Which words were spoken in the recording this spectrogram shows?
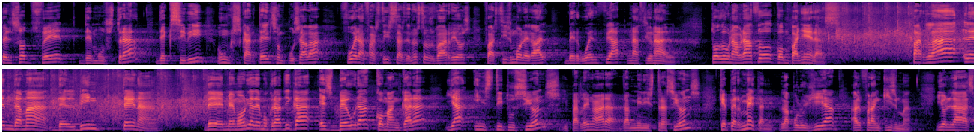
pel sot fet de mostrar, d'exhibir uns cartells on posava «Fuera fascistas de nuestros barrios, fascismo legal, vergüenza nacional». Todo un abrazo, compañeras. Parlar l'endemà del 20 de memòria democràtica és veure com encara hi ha institucions, i parlem ara d'administracions, que permeten l'apologia al franquisme i on les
